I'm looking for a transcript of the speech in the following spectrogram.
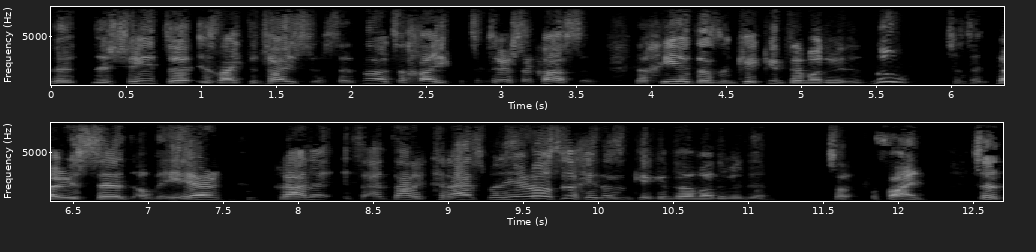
the, the Shita is like the Taisus. Says, no, it's a chayik, it's a Xer The Chia doesn't kick into the mother. No. So the Torah said over here, it's not a kras, but here also the Chia doesn't kick into the mother within. So fine. So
